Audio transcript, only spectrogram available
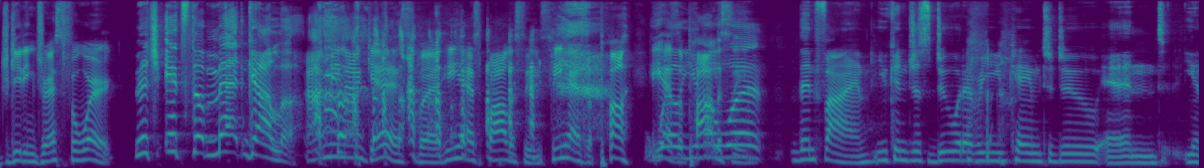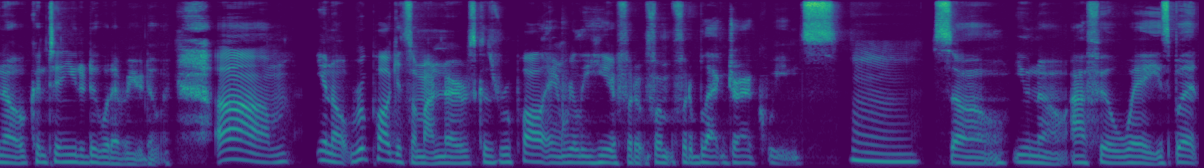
getting dressed for work. bitch, it's the Met Gala. I mean, I guess, but he has policies. He has a po- he well, has a you policy. know what? Then fine, you can just do whatever you came to do, and you know, continue to do whatever you're doing. Um, you know, RuPaul gets on my nerves because RuPaul ain't really here for the for, for the black drag queens. Hmm. So, you know, I feel ways. But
